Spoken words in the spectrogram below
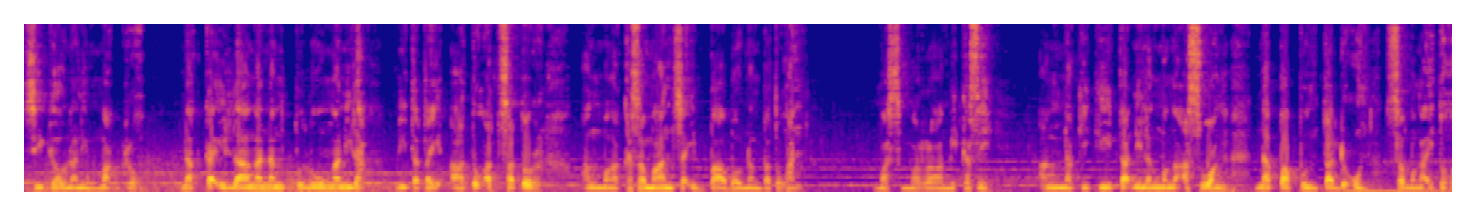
Sigaw na ni Makro na kailangan ng tulungan nila ni Tatay Ato at Sator ang mga kasamahan sa ibabaw ng batuhan. Mas marami kasi ang nakikita nilang mga aswang na papunta doon sa mga ito.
